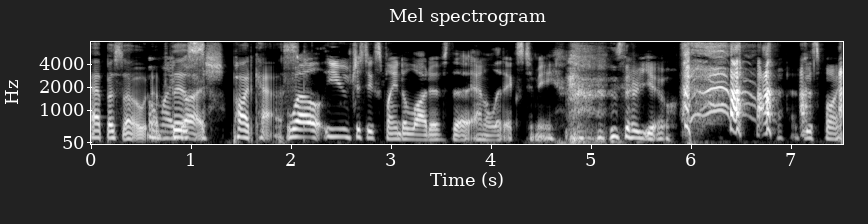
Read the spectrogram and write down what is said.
episode Oh of this gosh. podcast. Well, you've just explained a lot of the analytics to me. They're you at this point.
